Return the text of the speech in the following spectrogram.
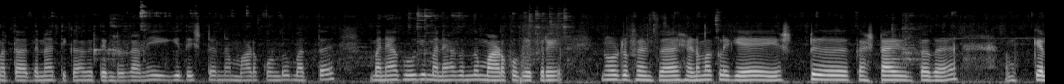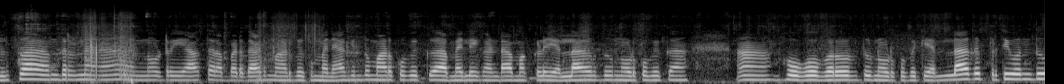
ಮತ್ತು ಅದನ್ನು ತಿಕ್ಕಾಗತ್ತೇನ್ರಿ ನಾನು ಈಗ ಇದಿಷ್ಟನ್ನು ಮಾಡಿಕೊಂಡು ಮತ್ತು ಮನ್ಯಾಗ ಹೋಗಿ ಮನ್ಯಾಗಂದು ಮಾಡ್ಕೋಬೇಕು ರೀ ನೋಡಿರಿ ಫ್ರೆಂಡ್ಸ ಹೆಣ್ಮಕ್ಳಿಗೆ ಎಷ್ಟು ಕಷ್ಟ ಇರ್ತದೆ. ಕೆಲಸ ಅಂದ್ರೆ ನೋಡಿರಿ ಯಾವ ಥರ ಬಡದಾಡಿ ಮಾಡಬೇಕು. ಮನ್ಯಾಗಿಂದು ಮಾಡ್ಕೋಬೇಕು, ಆಮೇಲೆ ಗಂಡ ಮಕ್ಕಳು ಎಲ್ಲರದ್ದು ನೋಡ್ಕೋಬೇಕು ಹೋಗೋ ಬರೋರ್ದು ನೋಡ್ಕೋಬೇಕು. ಎಲ್ಲದು ಪ್ರತಿಯೊಂದೂ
